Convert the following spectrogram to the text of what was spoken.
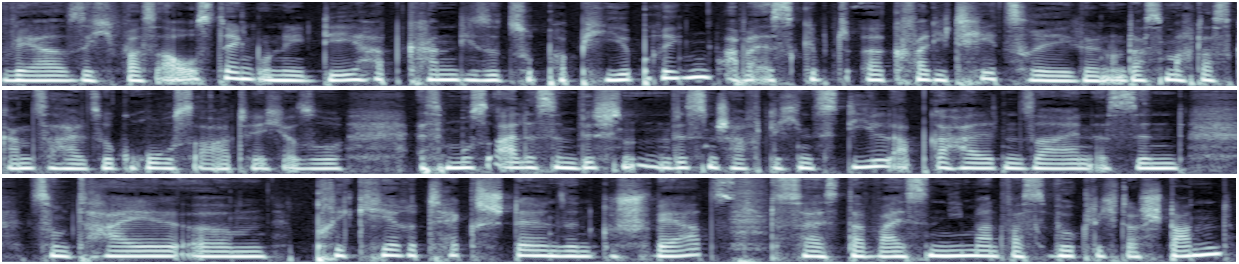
Wer sich was ausdenkt und eine Idee hat, kann diese zu Papier bringen. Aber es gibt äh, Qualitätsregeln und das macht das Ganze halt so großartig. Also es muss alles im wissen, wissenschaftlichen Stil abgehalten sein. Es sind zum Teil ähm, prekäre Textstellen sind geschwärzt. Das heißt, da weiß niemand, was wirklich da stand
